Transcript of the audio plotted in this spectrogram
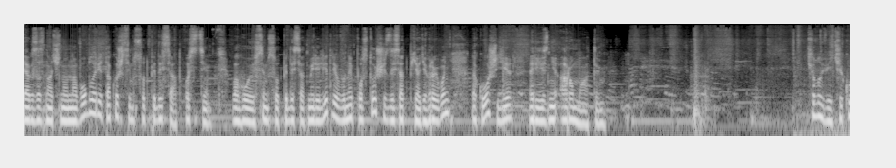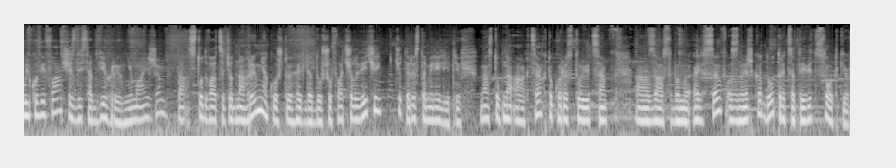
Як зазначено на воблері, також 750. Ось ці вагою 750 мл, вони по 165 гривень. Також є різні аромати. Чоловічі кулькові фа 62 гривні майже. Та 121 гривня коштує гель для душу фа чоловічий 400 мл. Наступна акція, хто користується засобами Ельсев, знижка до 30%.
